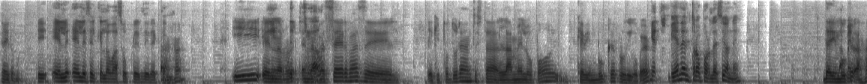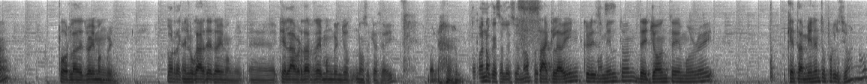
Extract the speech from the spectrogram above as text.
Tatum. Sí, él, él es el que lo va a suplir directamente. Ajá. Y en, las reservas del equipo Durante está Lamelo Ball, Kevin Booker, Rudy Gobert. Que también entró por lesión, ¿eh? Devin Booker, ajá. Por la de Draymond Green. Correcto. En lugar de Draymond Green. Eh, que la verdad, Draymond Green yo no sé qué hace ahí. Bueno. bueno que se lesionó. Pues. Zach Lavin, Chris Milton, de John T. Murray. Que también entró por lesión, ¿no?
